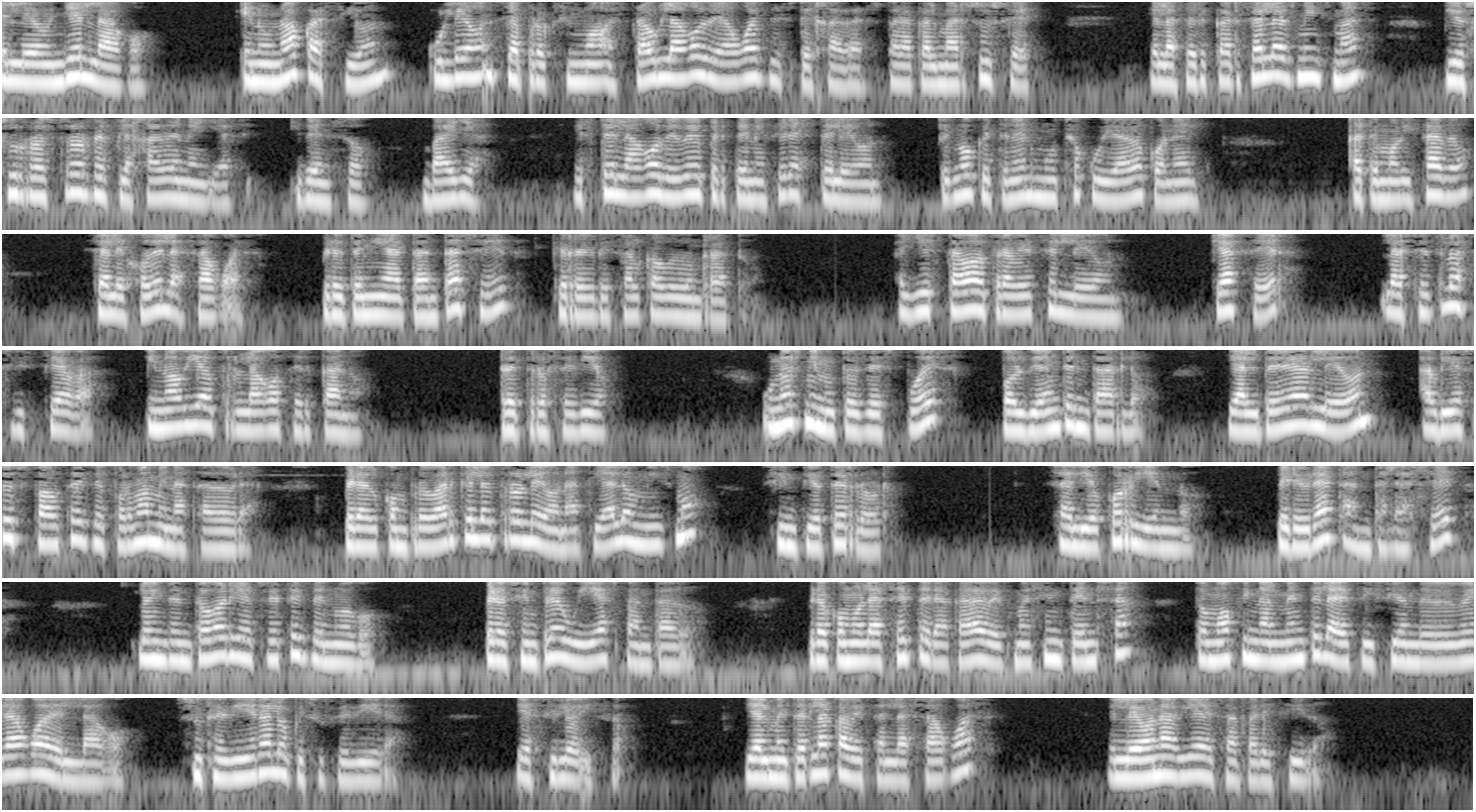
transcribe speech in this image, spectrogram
El león y el lago. En una ocasión, un león se aproximó hasta un lago de aguas despejadas para calmar su sed, al acercarse a las mismas vio su rostro reflejado en ellas, y pensó Vaya, este lago debe pertenecer a este león. Tengo que tener mucho cuidado con él. Atemorizado, se alejó de las aguas, pero tenía tanta sed que regresó al cabo de un rato. Allí estaba otra vez el león. ¿Qué hacer? La sed lo asfixiaba, y no había otro lago cercano. Retrocedió. Unos minutos después volvió a intentarlo, y al ver al león abrió sus fauces de forma amenazadora, pero al comprobar que el otro león hacía lo mismo, sintió terror. Salió corriendo, pero era tanta la sed. Lo intentó varias veces de nuevo, pero siempre huía espantado. Pero como la sed era cada vez más intensa, tomó finalmente la decisión de beber agua del lago, sucediera lo que sucediera. Y así lo hizo. Y al meter la cabeza en las aguas, el león había desaparecido.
